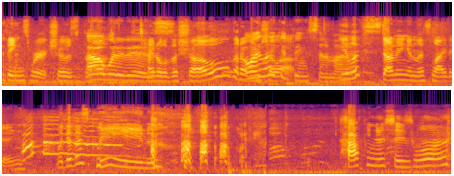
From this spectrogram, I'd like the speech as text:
things where it shows the Oh, what it is. title of the show that it Oh, I won't show like it up. being cinematic. You look stunning in this lighting. Look at this queen. Happiness is what?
